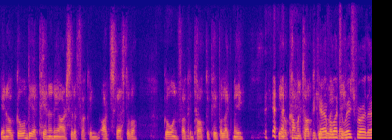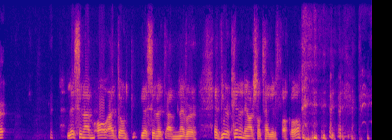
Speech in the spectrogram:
You know, go and be a pain in the arse at a fucking arts festival. Go and fucking talk to people like me. You know, come and talk to people careful like what me. you wish for there. Listen, I'm all. I don't listen. it- I'm never. If you're a pain in the arse, I'll tell you to fuck off.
